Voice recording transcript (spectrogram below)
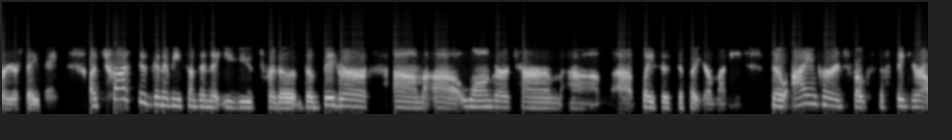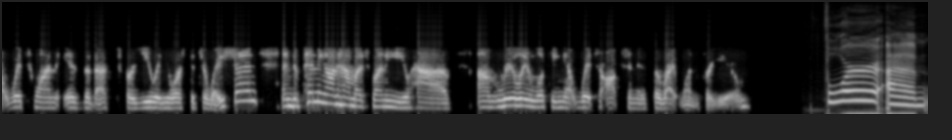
for your savings. A trust is going to be something that you use for the the bigger um, uh, longer term um, uh, places to put your money. So I encourage folks to figure out which one is the best for you in your situation. And depending on how much money you have, um, really looking at which option is the right one for you. For um,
